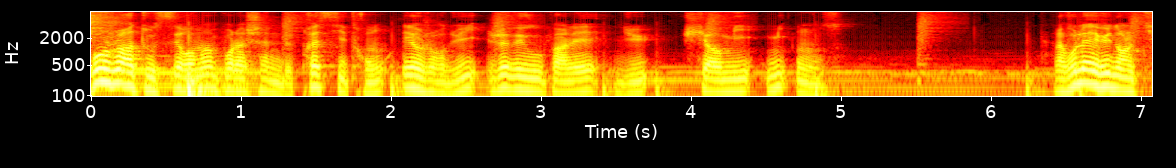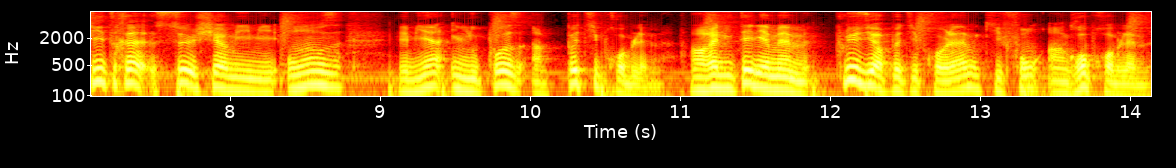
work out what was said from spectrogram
Bonjour à tous, c'est Romain pour la chaîne de Presse Citron et aujourd'hui je vais vous parler du Xiaomi Mi 11. Alors vous l'avez vu dans le titre, ce Xiaomi Mi 11, eh bien il nous pose un petit problème. En réalité il y a même plusieurs petits problèmes qui font un gros problème,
